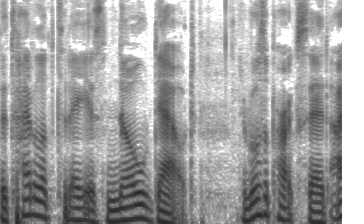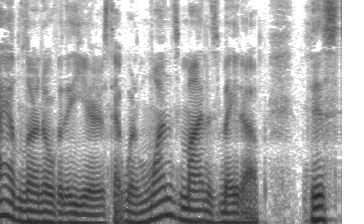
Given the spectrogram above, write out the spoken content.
the title of today is No Doubt. And Rosa Parks said, I have learned over the years that when one's mind is made up, this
